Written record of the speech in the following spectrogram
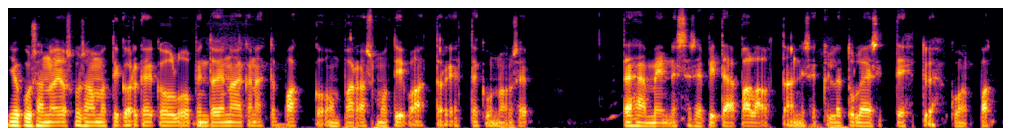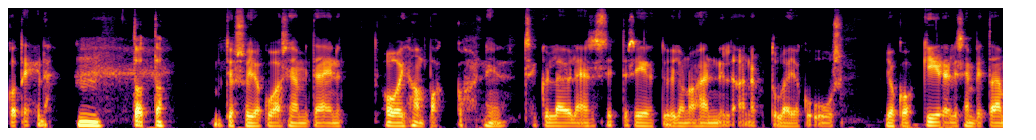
Joku sanoi joskus ammattikorkeakouluopintojen aikana, että pakko on paras motivaattori, että kun on se tähän mennessä se pitää palauttaa, niin se kyllä tulee sitten tehtyä, kun on pakko tehdä. Mm, totta. Mutta jos on joku asia, mitä ei nyt ole ihan pakko, niin se kyllä yleensä sitten siirtyy jono hännille aina, kun tulee joku uusi joko kiireellisempi tai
